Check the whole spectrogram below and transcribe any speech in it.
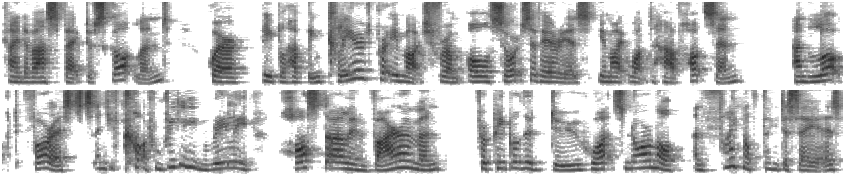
kind of aspect of Scotland, where people have been cleared pretty much from all sorts of areas you might want to have huts in, and locked forests, and you've got a really, really hostile environment for people to do what's normal. And final thing to say is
